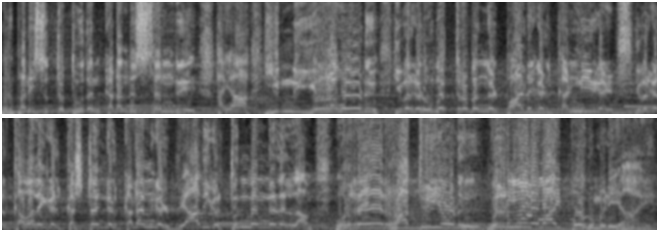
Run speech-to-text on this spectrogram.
ஒரு பரிசுத்த தூதன் கடந்து சென்று ஐயா இன்று இரவோடு இவர்கள் உபத்திரவங்கள் பாடுகள் கண்ணீர்கள் இவர்கள் கவலைகள் கஷ்டங்கள் கடன்கள் வியாதிகள் துன்பங்கள் எல்லாம் ஒரே ராத்திரியோடு நிர்மூலமாய் போகும்படியாய்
